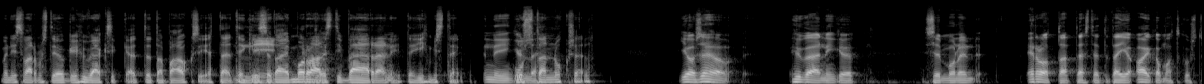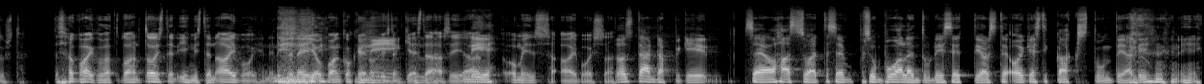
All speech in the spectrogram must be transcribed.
menisi varmasti jonkin hyväksikäyttötapauksiin, että tekisi Niin, jotain moraalisesti väärää niiden ihmisten Niin, kyllä. kustannuksella. Joo, se on hyvä niin semmoinen erottaa tästä, että tämä ei ole aikamatkustusta. Että sä vaikutat vaan toisten ihmisten aivoihin, että ne ei ole vaan kokenut Niin, yhtäkkiä sitä asiaa Niin. omissa aivoissaan. Tuo stand-upikin, se on hassua, että se sun puolen tunnin setti on sitten oikeasti kaksi tuntia, niin, niin.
